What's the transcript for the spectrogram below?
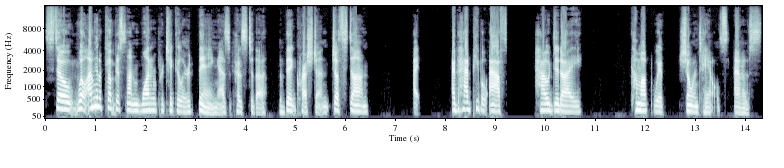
So, well, I'm going to focus on one particular thing as opposed to the the big question. Just um, I I've had people ask, how did I come up with show and tales as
